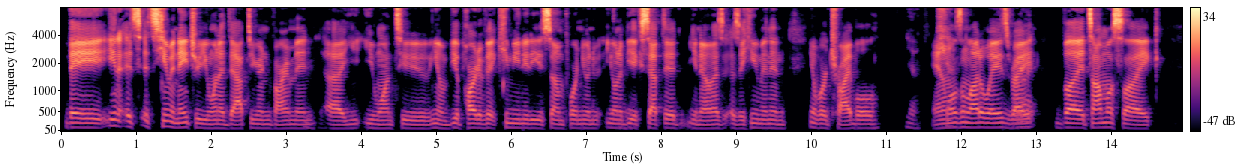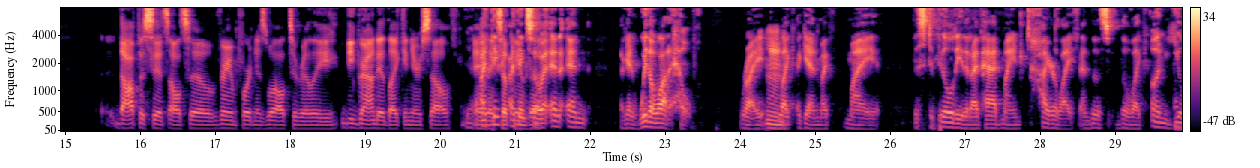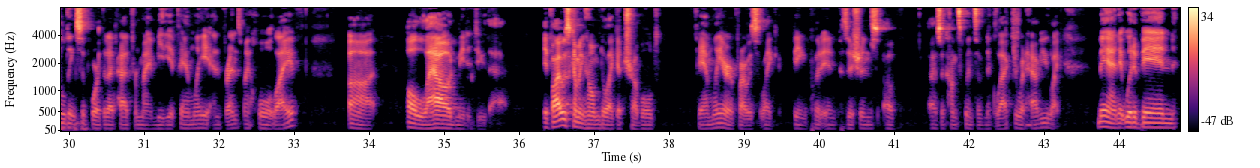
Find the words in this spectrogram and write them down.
they, you know, it's, it's human nature. You want to adapt to your environment. Uh, you, you want to, you know, be a part of it. Community is so important. You want to, you want to be accepted, you know, as, as a human and, you know, we're tribal Yeah. animals in a lot of ways. Right? Right. But it's almost like the opposite's also very important as well to really be grounded like in yourself. and I think I think so, and and again with a lot of help, right? Mm. Like again, my my the stability that I've had my entire life, and this the like unyielding support that I've had from my immediate family and friends my whole life, uh, allowed me to do that. If I was coming home to like a troubled family, or if I was like being put in positions of as a consequence of neglect or what have you, like man, it would have been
